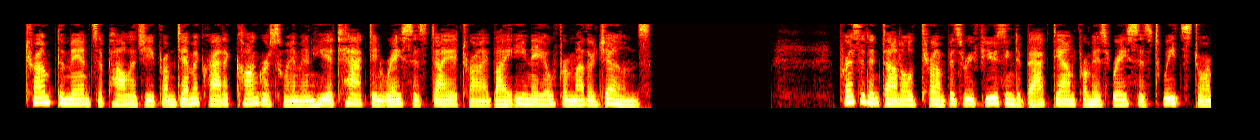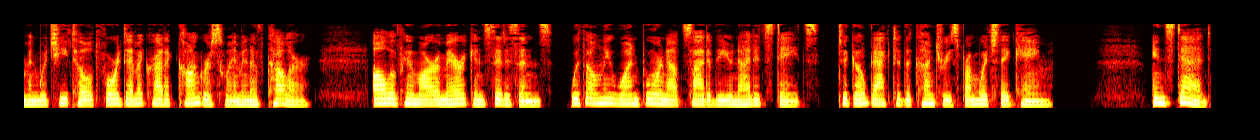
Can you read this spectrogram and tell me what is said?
Trump demands apology from Democratic Congresswomen he attacked in racist diatribe by INAO for Mother Jones. President Donald Trump is refusing to back down from his racist tweet storm in which he told four Democratic Congresswomen of color, all of whom are American citizens, with only one born outside of the United States, to go back to the countries from which they came. Instead,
